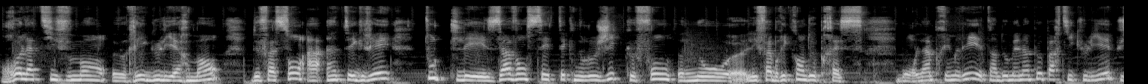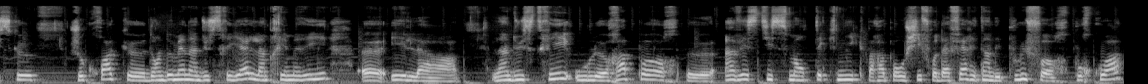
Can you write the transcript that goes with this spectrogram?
relativement euh, régulièrement, de façon à intégrer toutes les avancées technologiques que font nos euh, les fabricants de presse. Bon, l'imprimerie est un domaine un peu particulier puisque je crois que dans le domaine industriel, l'imprimerie euh, est la l'industrie où le rapport euh, investissement technique par rapport au chiffre d'affaires est un des plus forts. Pourquoi?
